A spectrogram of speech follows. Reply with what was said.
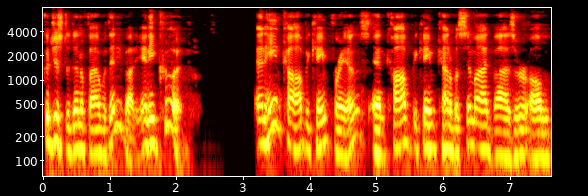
could just identify with anybody, and he could. And he and Cobb became friends, and Cobb became kind of a semi-advisor on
